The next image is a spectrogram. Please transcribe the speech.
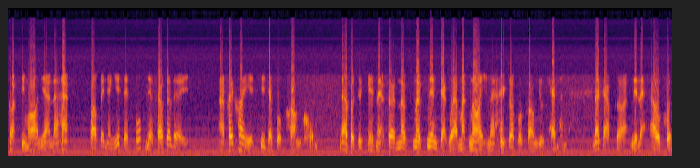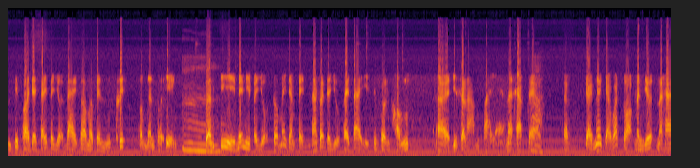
เกาะติมอร์เนี่ยนะฮะพอเป็นอย่างนี้เสร็จปุ๊บเนี่ยเขาก็เลยอ่าค่อยๆที่จะปกครองคนนะโปรตุเกสเนี่ยก็นอกนอกเนื่องจากว่ามักน้อยนะก็ปกครองอยู่แค่นั้นนะครับ ก็นี่แหละ เอาคนที่พอจะใช้ประโยชน์ได้ก็มาเป็นคริสต์เหมือนตัวเองอืมส่วนที่ไม่มีประโยชน์ก็ไม่จำเป็นนะก็จะอยู่ภายใต้อิทธิพลของเอ่ออิสลามไปนะครับ แต่ค่ะ จากเนื่องจากว่าเกาะมันเยอะนะฮะ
